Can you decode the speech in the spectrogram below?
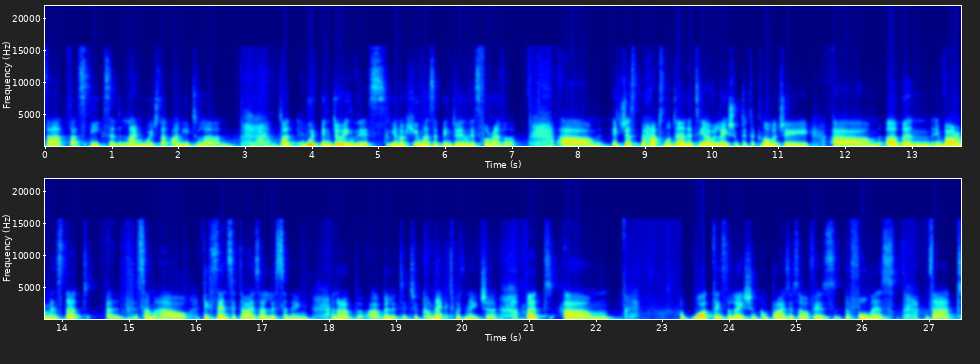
that that speaks a language that I need to learn. Right. But we've been doing this, you know, humans have been doing this forever. Um, it's just perhaps modernity, our relation to technology, um, urban environments that uh, somehow desensitize our listening and our, our, ability to connect with nature. But um, what the installation comprises of is performers that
